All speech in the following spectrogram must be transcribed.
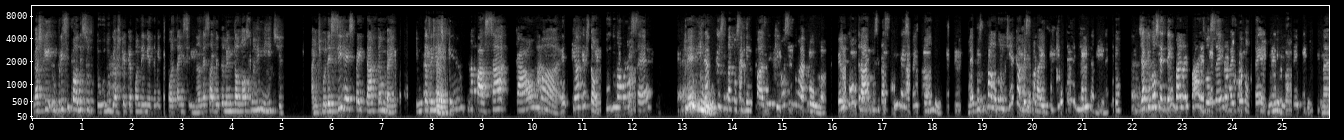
Eu acho que o principal disso tudo, eu acho que, a pandemia também pode estar ensinando, é saber também estar o nosso limite. A gente poder se respeitar também. E muitas vezes a gente é. quer ultrapassar, calma. É aquela questão, tudo na hora certa. Né? E não é porque você está conseguindo fazer que você não é boa. Pelo contrário, você está se respeitando. Né? Você falou, não tinha cabeça para isso. Né? Então, já que você tem, vai lá e faz. Você, mas eu não tenho, eu me respeito. Né?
